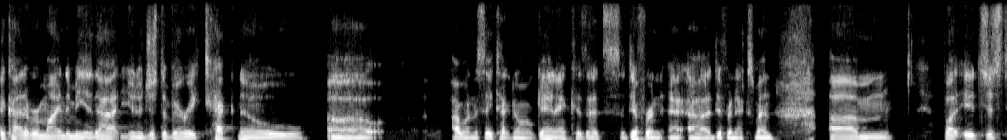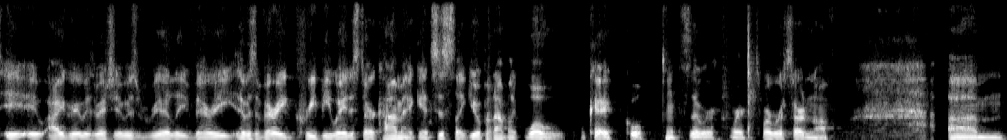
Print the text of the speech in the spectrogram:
It kind of reminded me of that. You know, just a very techno. Uh, I want to say techno organic because that's a different uh, different X Men. Um, but it just it, it, I agree with Rich. It was really very. It was a very creepy way to start comic. It's just like you open up like, whoa, okay, cool. So we're we're that's where we're starting off. Um,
